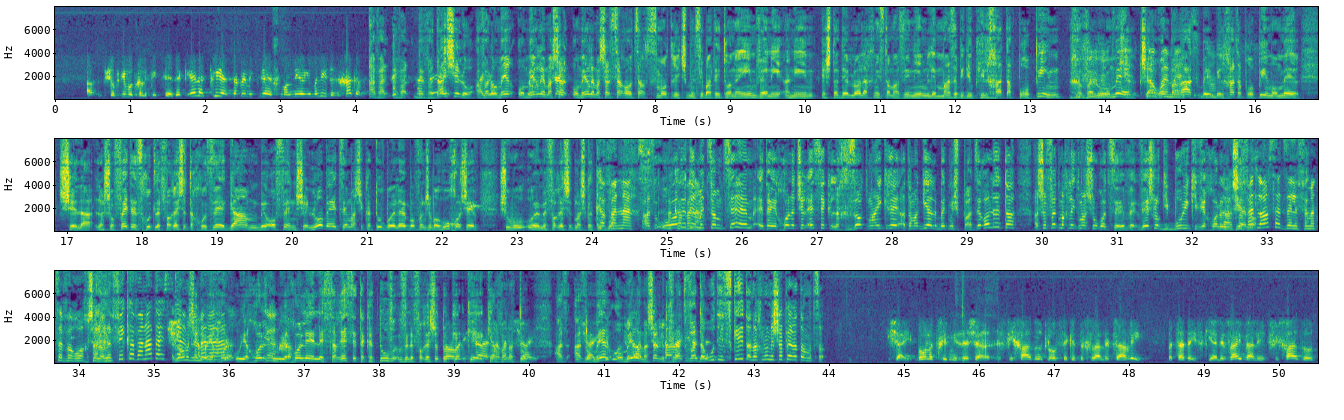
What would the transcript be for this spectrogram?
שופטים אותך לפי צדק, אלא כי אתה במקרה שמאלני או ימני. דרך אגב, אבל, אבל. בוודאי שלא, אבל היום- אומר, אומר, לא, למשל, אומר למשל שר האוצר סמוטריץ' במסיבת העיתונאים, ואני אני אשתדל לא להכניס את המאזינים למה זה בדיוק הלכת אפרופים, אבל הוא אומר, כן, כשאהרון באמת, ברק נו. בהלכת אפרופים אומר שלשופט יש זכות לפרש את החוזה גם באופן שלא בעצם מה שכתוב בו, אלא באופן שבו הוא חושב שהוא הוא מפרש את מה שכתוב כוונת, בו, אז הוא עוד הכוונה. יותר מצמצם את היכולת של עסק לחזות מה יקרה, אתה מגיע לבית משפט, זה רולטה, השופט מחליט מה שהוא רוצה, ו- ויש לו גיבוי כביכול לא, על פי השופט. לא עושה את זה לפי מצב הרוח שלו, לפי כוונת ההסכם. לא משנה, הוא יכול, הוא יכול, כן. הוא יכול אה, לסרס את הכתוב ולפרש אותו לא, כהבנתו. אז אומר, למשל, מבחינת ודאות עסקית, אנחנו נשפר את המצב. ישי, בואו נתחיל מזה שההפיכה הזאת לא עוסקת בכלל, לצערי, בצד העסקי. הלוואי וההפיכה הזאת,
